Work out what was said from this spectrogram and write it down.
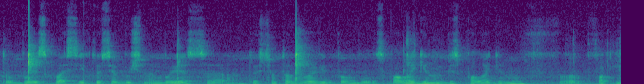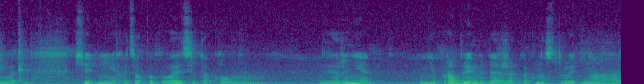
это OBS Classic, то есть обычный OBS. То есть он там два вида, по-моему, был с палагином, без палагина. Ну, факт не в этом. Сегодня я хотел поговорить о таком, вернее, не проблеме даже, а как настроить на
